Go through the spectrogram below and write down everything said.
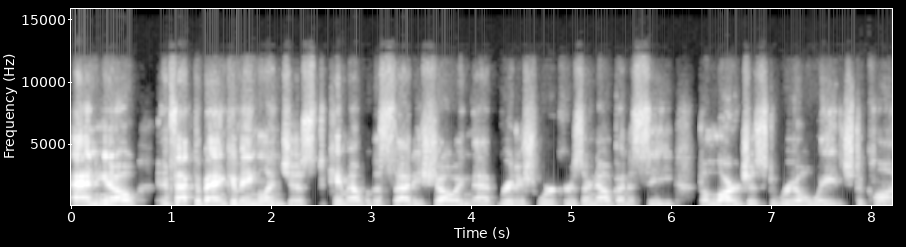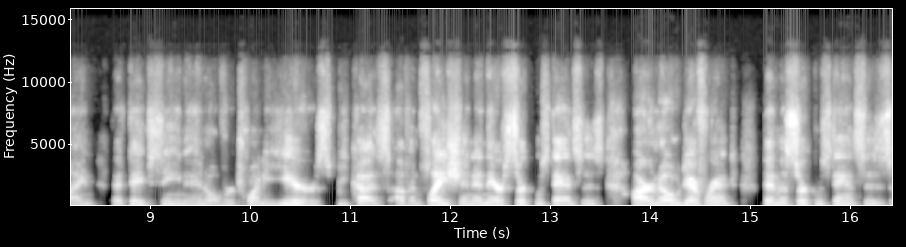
And, you know, in fact, the Bank of England just came out with a study showing that British workers are now going to see the largest real wage decline that they've seen in over 20 years because of inflation. And their circumstances are no different than the circumstances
